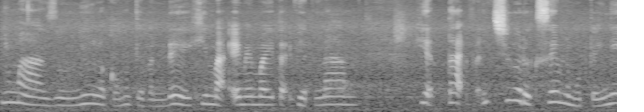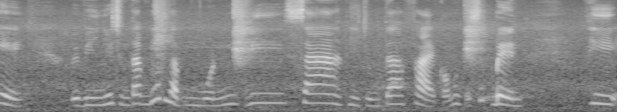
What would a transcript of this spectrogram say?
nhưng mà dường như là có một cái vấn đề khi mà MMA tại Việt Nam hiện tại vẫn chưa được xem là một cái nghề. Bởi vì như chúng ta biết là muốn đi xa thì chúng ta phải có một cái sức bền thì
